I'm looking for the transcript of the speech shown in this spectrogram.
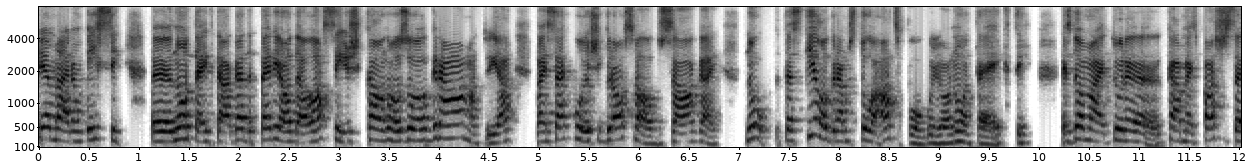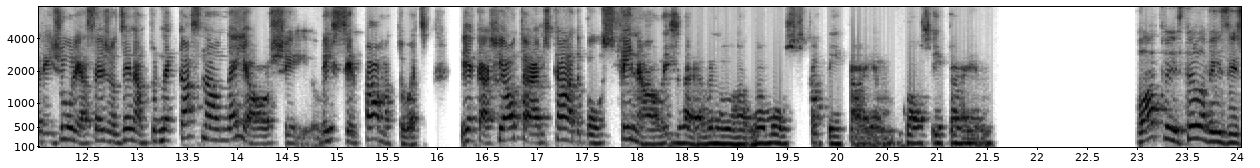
piemēram, visi e, noteiktā gada periodā lasījuši Kalnozola grāmatu, ja? vai sekojuši Grosvaldu sāgai. Nu, tas kilograms to atspoguļo noteikti. Es domāju, tur, e, kā mēs pašas arī žūrijā sēžot, zinām, tur nekas nav nejauši, viss ir pamatots. Vienkārši jautājums, kāda būs fināla izvēle no, no mūsu skatītājiem, klausītājiem. Latvijas televīzijas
